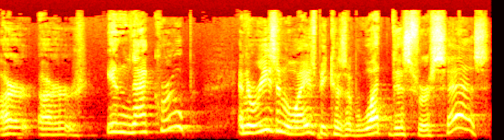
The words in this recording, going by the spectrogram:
are, are in that group. And the reason why is because of what this verse says.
